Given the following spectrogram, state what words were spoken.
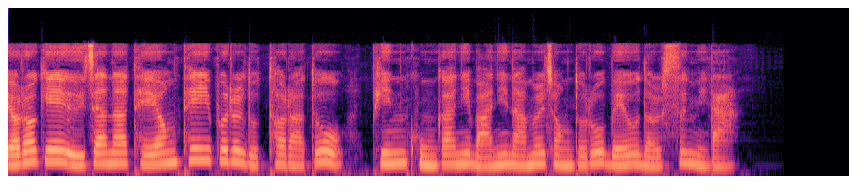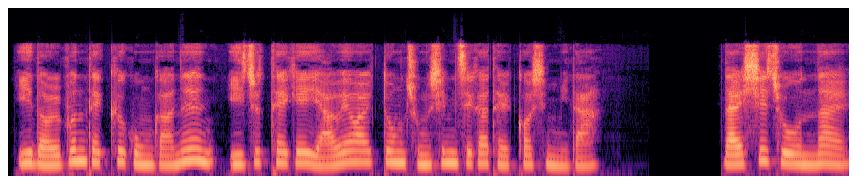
여러 개의 의자나 대형 테이블을 놓더라도 빈 공간이 많이 남을 정도로 매우 넓습니다. 이 넓은 데크 공간은 이 주택의 야외 활동 중심지가 될 것입니다. 날씨 좋은 날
